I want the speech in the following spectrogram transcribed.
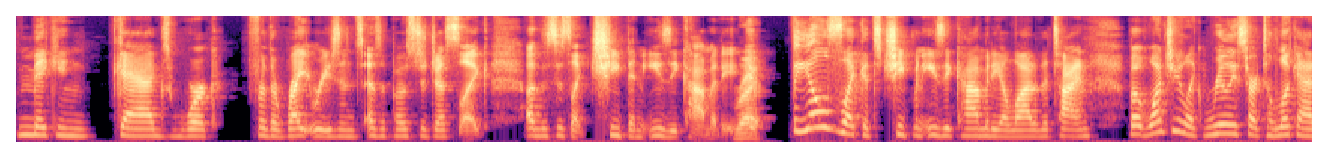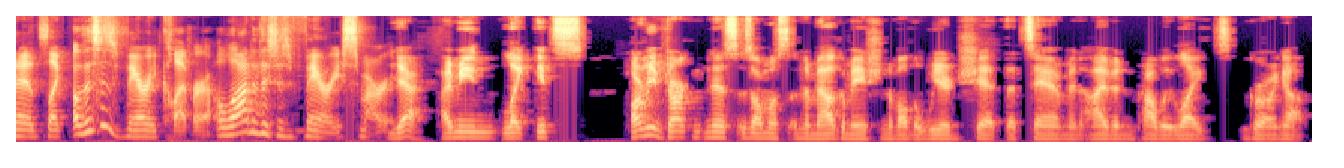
making gags work for the right reasons as opposed to just like oh this is like cheap and easy comedy. Right. It feels like it's cheap and easy comedy a lot of the time, but once you like really start to look at it it's like oh this is very clever. A lot of this is very smart. Yeah, I mean, like it's Army of Darkness is almost an amalgamation of all the weird shit that Sam and Ivan probably liked growing up.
